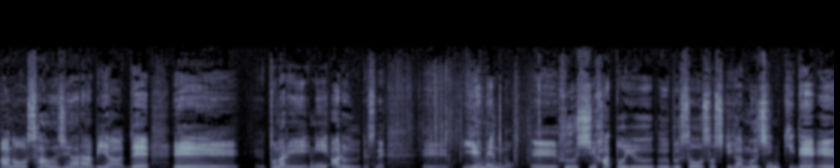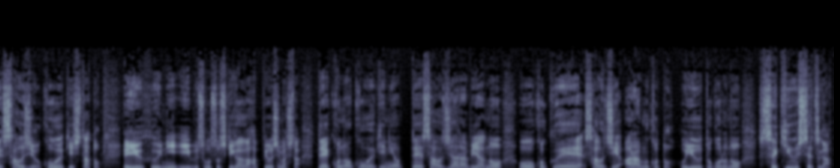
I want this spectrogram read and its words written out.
あのサウジアラビアで、えー、隣にあるですねえー、イエメンの、えー、フーシ派という武装組織が無人機で、えー、サウジを攻撃したというふうに武装組織側が発表しましたでこの攻撃によってサウジアラビアの国営サウジアラムコというところの石油施設が、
